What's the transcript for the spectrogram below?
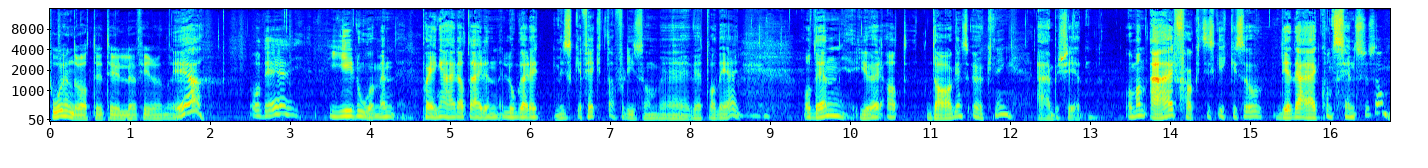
280 til 400. Ja, og det gir noe. Men poenget er at det er en logaritmisk effekt, da, for de som eh, vet hva det er. Og den gjør at dagens økning er beskjeden. Og man er faktisk ikke så Det det er konsensus om,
